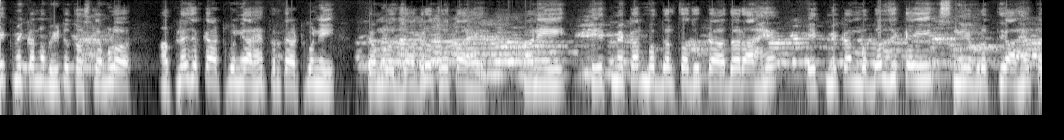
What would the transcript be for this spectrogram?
एकमेकांना भेटत असल्यामुळं आपल्या ज्या काही आठवणी आहेत तर त्या आठवणी त्यामुळं जागृत होत आहेत. आणि एकमेकांबद्दलचा जो काही आदर आहे एकमेकांबद्दल जी काही स्नेहवृत्ती आहे तर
